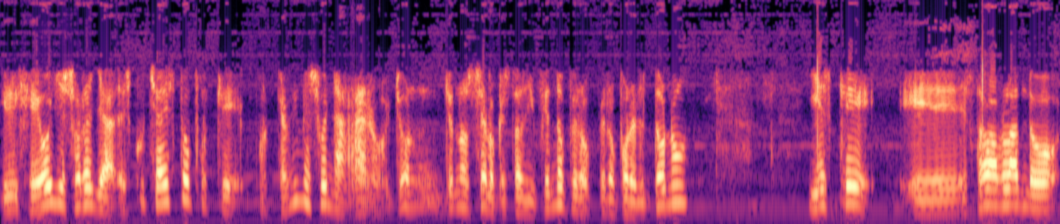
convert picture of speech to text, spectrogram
Y dije, oye Soraya, escucha esto porque, porque a mí me suena raro. Yo, yo no sé lo que estás diciendo, pero, pero por el tono. Y es que eh, estaba hablando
